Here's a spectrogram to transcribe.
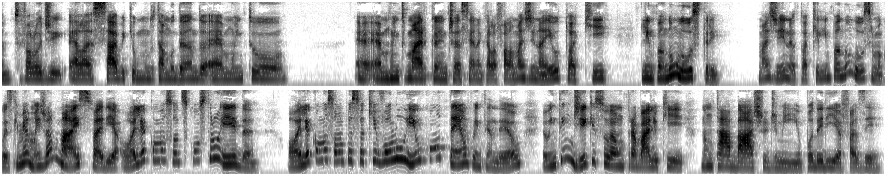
é, você falou de ela sabe que o mundo tá mudando, é muito é, é muito marcante a cena que ela fala, imagina, eu tô aqui limpando um lustre. Imagina, eu tô aqui limpando um lustre, uma coisa que minha mãe jamais faria. Olha como eu sou desconstruída. Olha como eu sou uma pessoa que evoluiu com o tempo, entendeu? Eu entendi que isso é um trabalho que não tá abaixo de mim, eu poderia fazer.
